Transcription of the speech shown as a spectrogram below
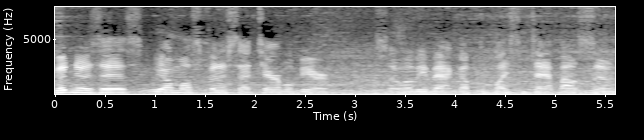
Good news is we almost finished that terrible beer, so we'll be back up to play some tap out soon.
